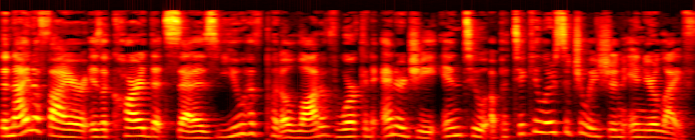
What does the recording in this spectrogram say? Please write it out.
The Nine of Fire is a card that says you have put a lot of work and energy into a particular situation in your life.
